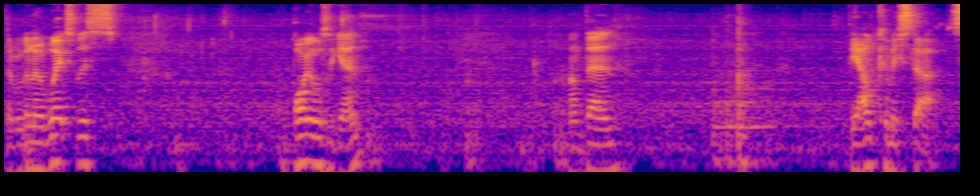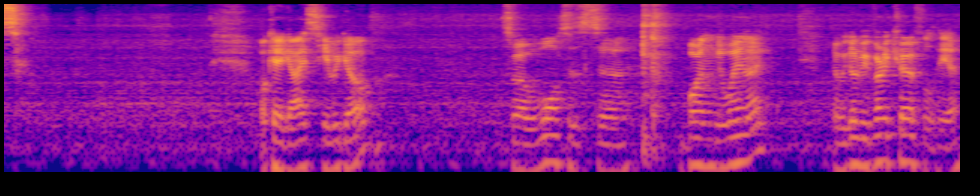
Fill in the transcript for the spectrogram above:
then we're going to wait till this boils again and then the alchemy starts. Okay guys, here we go. So our water's uh, boiling away now. Now we've got to be very careful here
